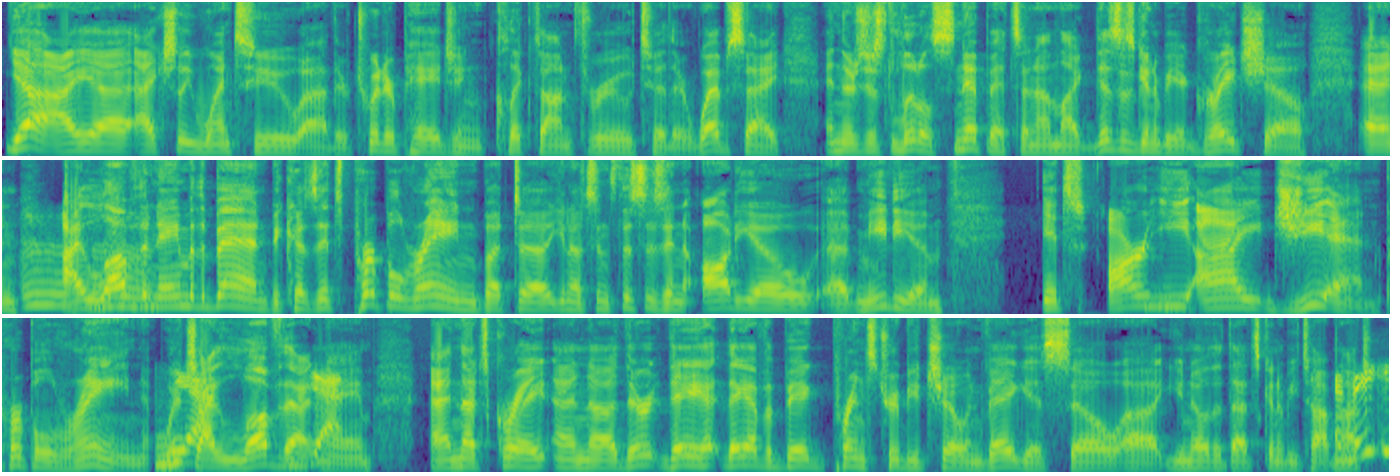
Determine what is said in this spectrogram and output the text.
Yeah, I uh, actually went to uh, their Twitter page and clicked on through to their website, and there's just little snippets, and I'm like, this is going to be a great show. And I love the name of the band because it's Purple Rain, but uh, you know, since this is an audio uh, medium, It's R E I G N, Purple Rain, which Yes. I love that Yes. name, and that's great. And uh, they're they they have a big Prince tribute show in Vegas, so uh, you know that that's going to be top And notch. they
